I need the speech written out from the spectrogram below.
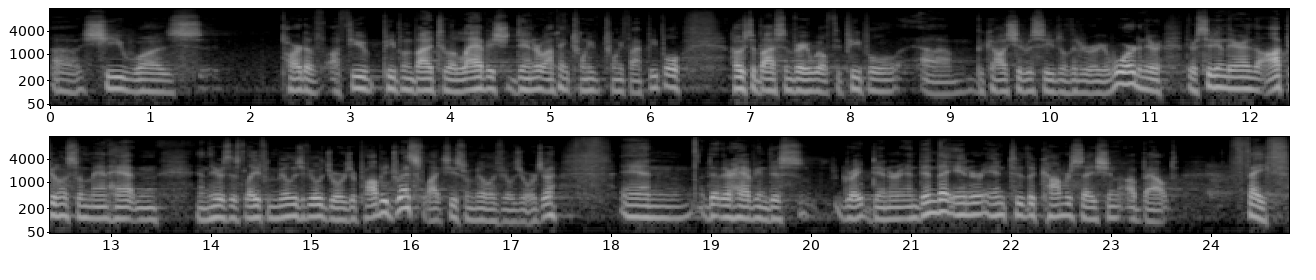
uh, she was part of a few people invited to a lavish dinner, I think 20, 25 people, hosted by some very wealthy people um, because she received a literary award. And they're, they're sitting there in the opulence of Manhattan. And here's this lady from Millersville, Georgia, probably dressed like she's from Millersville, Georgia. And they're having this great dinner. And then they enter into the conversation about faith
